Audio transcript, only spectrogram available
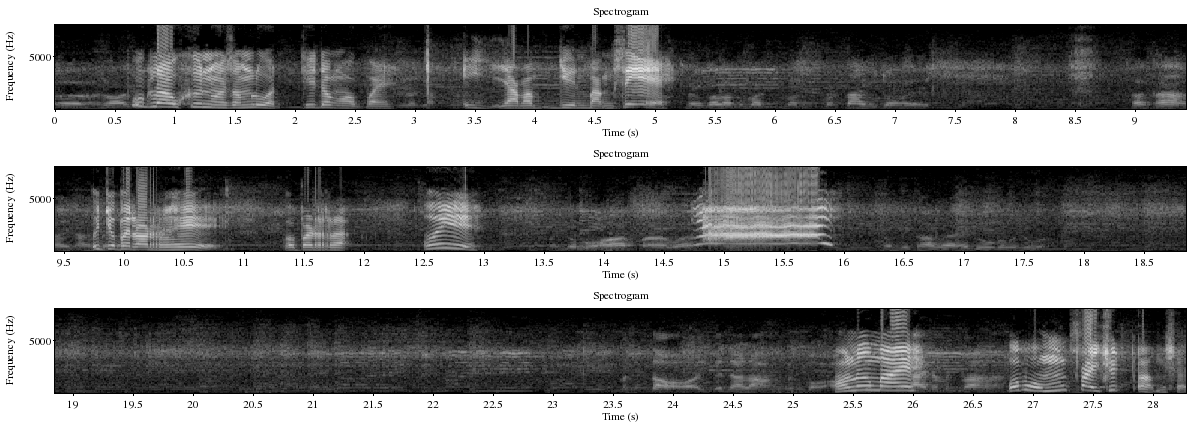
เออร้อยพวกเราคือหน่วยสำรวจที่ต้องออกไปรถรับอีอย่ามายืนบังซิแต่ก็มันก็มันมันมันตั้งอยู่ตรงไอ้ข้างๆไอ้ขายอุ้ยจะไปอะไรก็ไปละอุ้ยมันก็บอกว่าเออว่ามันมีทำอะไรให้ดูก็ไม่รู้อะ ต่ออีกเป็นดารางมันบอกอ๋อลืมไปได้นะมันว่าว่าผมใส่ชุดเออไม่ใช่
